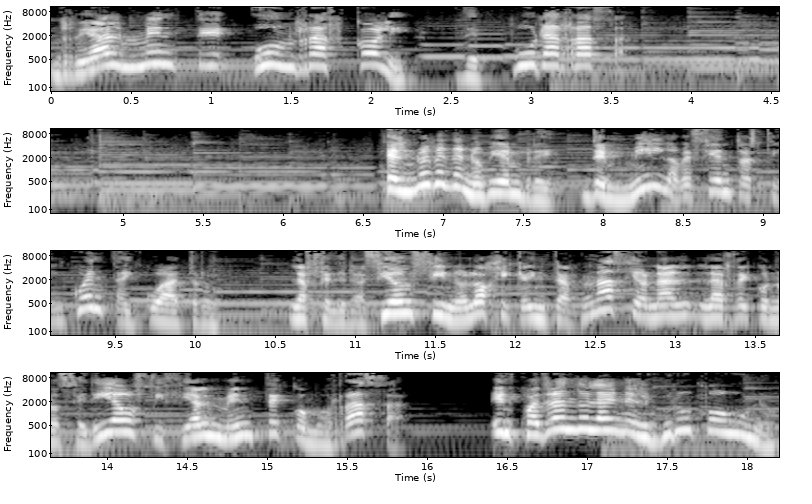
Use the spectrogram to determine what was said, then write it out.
realmente un Collie de pura raza. El 9 de noviembre de 1954, la Federación Cinológica Internacional la reconocería oficialmente como raza, encuadrándola en el Grupo 1,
